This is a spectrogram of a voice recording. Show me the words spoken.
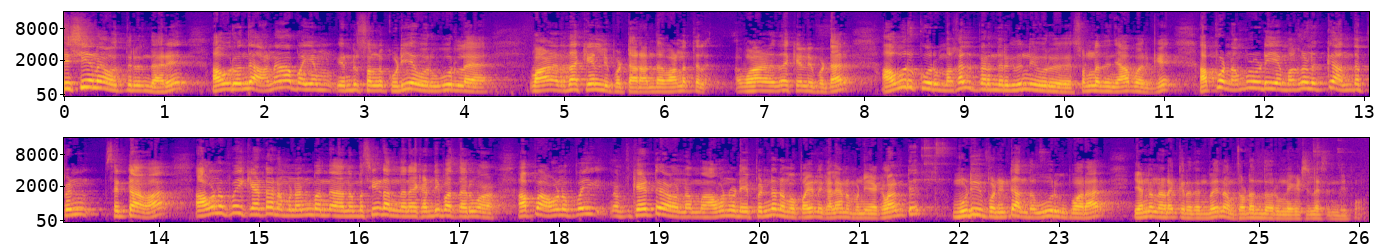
சிஷியனாக ஒருத்தர் இருந்தார் அவர் வந்து அனாபயம் என்று சொல்லக்கூடிய ஒரு ஊரில் வாழறதா கேள்விப்பட்டார் அந்த வனத்தில். வாழதாக கேள்விப்பட்டார். அவருக்கு ஒரு மகள் பிறந்திருக்குதுன்னு இவர் சொன்னது ஞாபகம் இருக்குது அப்போ நம்மளுடைய மகனுக்கு அந்த பெண் செட் ஆவா? அவனை போய் கேட்டால் நம்ம நண்பன் நம்ம சீடன் தானே கண்டிப்பாக தருவான். அப்போ அவனை போய் நம்ம கேட்டு அவன் நம்ம அவனுடைய பெண்ணை நம்ம பையனுக்கு கல்யாணம் பண்ணி வைக்கலான்ட்டு முடிவு பண்ணிவிட்டு அந்த ஊருக்கு போகிறார் என்ன நடக்கிறது என்பதை நாம் தொடர்ந்து வரும் நிகழ்ச்சியில் சிந்திப்போம்.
